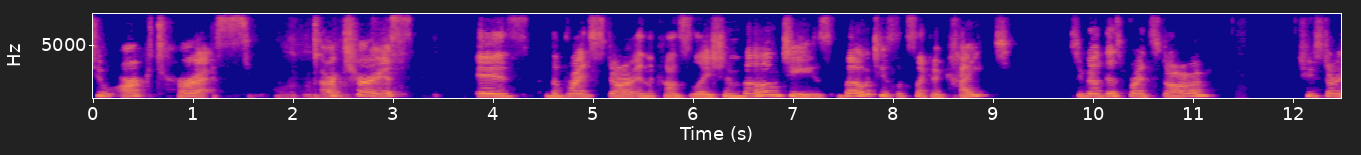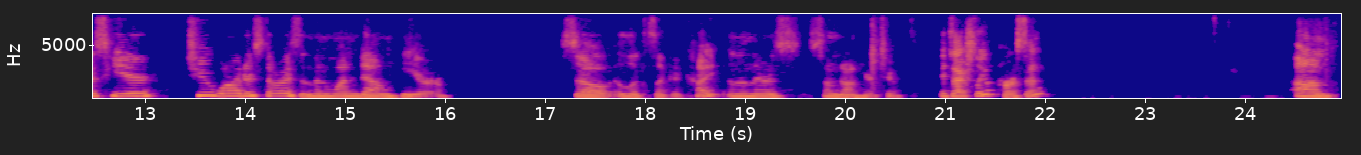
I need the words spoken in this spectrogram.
to Arcturus. Arcturus is the bright star in the constellation Boötes. Boötes looks like a kite. So you've got this bright star, two stars here, two wider stars, and then one down here. So it looks like a kite, and then there's some down here too. It's actually a person. Um,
